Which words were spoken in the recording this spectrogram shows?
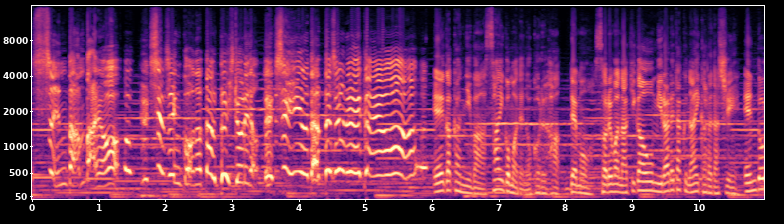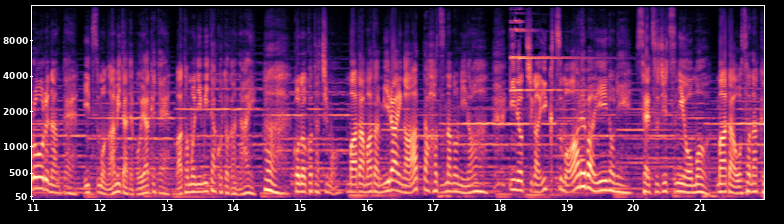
死んだんだよ。主人公のたった一人の親友だったじゃねえかよ。映画館には最後まで残る派。でもそれは泣き顔を見られたくないからだしエンドロールなんていつも涙でぼやけてまともに見たことがない。はあ。この子たちもまだまだ未来があったはずなのにな。命がいくつもあればいいのに。切実に思う。まだ幼く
